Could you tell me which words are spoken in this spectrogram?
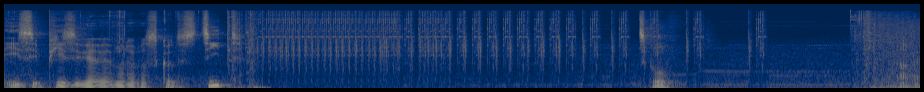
Easy peasy wäre, wenn man da was Gutes zieht. Let's go. Aber.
